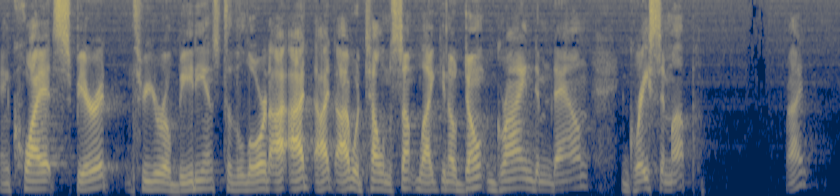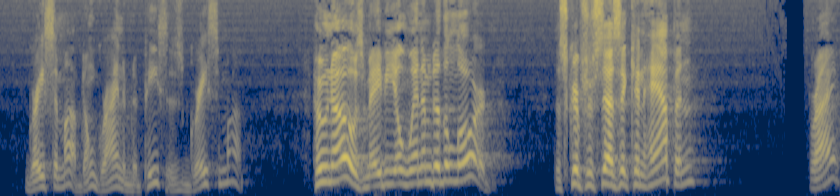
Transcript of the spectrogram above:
and quiet spirit, through your obedience to the Lord. I, I, I would tell him something like, you know, don't grind him down, grace him up, right? Grace him up. Don't grind him to pieces, grace him up. Who knows? Maybe you'll win him to the Lord. The scripture says it can happen, right?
